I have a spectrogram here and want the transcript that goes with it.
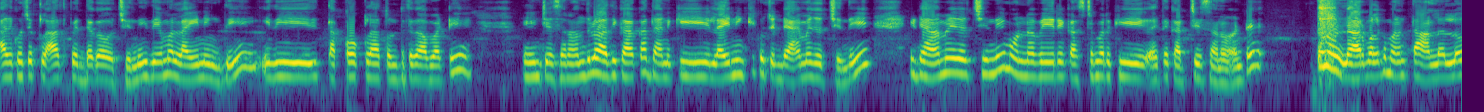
అది కొంచెం క్లాత్ పెద్దగా వచ్చింది. ఇదేమో లైనింగ్ది. ఇది తక్కువ క్లాత్ ఉంటుంది కాబట్టి ఏం చేశాను? అందులో అది కాక దానికి లైనింగ్కి కొంచెం డ్యామేజ్ వచ్చింది. ఈ డ్యామేజ్ వచ్చింది. మొన్న వేరే కస్టమర్కి అయితే కట్ చేశాను. అంటే నార్మల్గా మనం తాళ్ళల్లో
